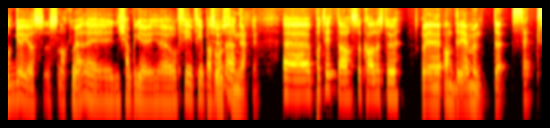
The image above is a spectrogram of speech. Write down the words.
og gøy å snakke med. Det er Kjempegøy eh, og fin, fin person. Tusen Eh, hjertelig. eh, på Twitter så kalles du Eh, André Munte 6.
